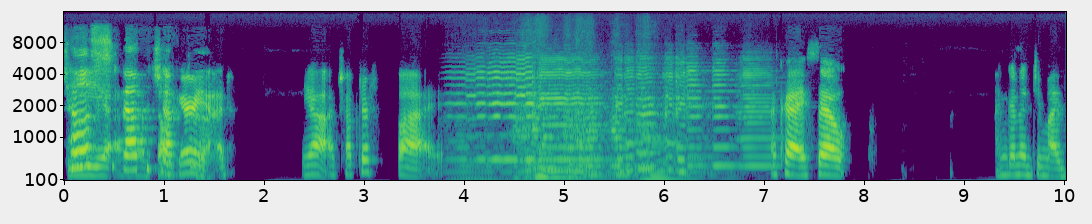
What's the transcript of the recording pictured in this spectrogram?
tell the, us about uh, the chapter. Yeah, chapter five. Okay, so I'm gonna do my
